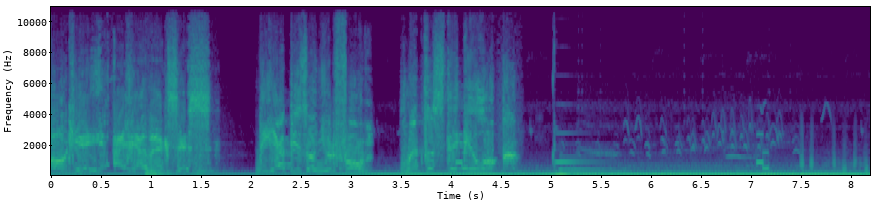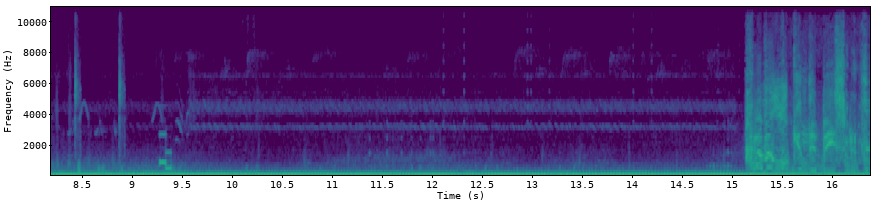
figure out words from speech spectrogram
Okay, I have access. The app is on your phone. Let us take a look. Have a look in the basement.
